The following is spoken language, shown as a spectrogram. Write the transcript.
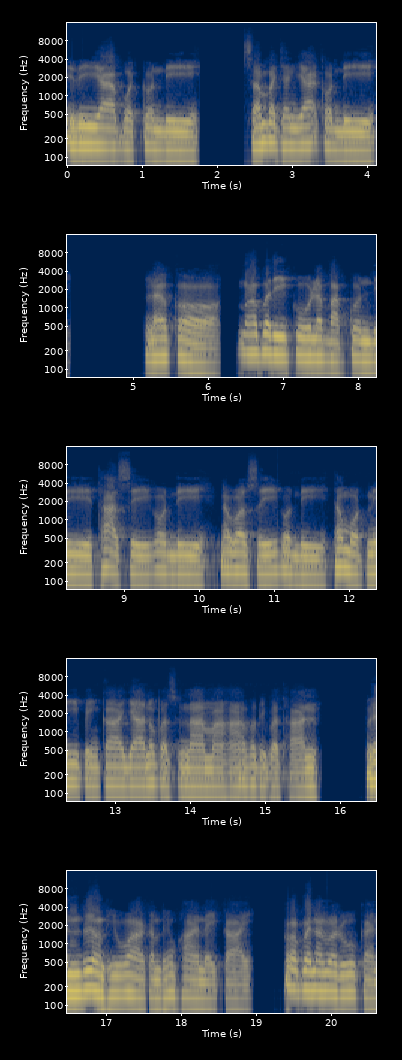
อิริยาบถก็ดี สัมปชัญญะก็ดี แล้วก็มาปฏิกูลบับคนดีธาตุสีก็ดี นวสีก็ดี ทั้งหมดนี้เป็นกายานุปัสสนามหาปฏิปทาน เป็นเรื่องที่ว่ากันถึงภายในกาย ก็เป็นอันว่ารู้กัน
